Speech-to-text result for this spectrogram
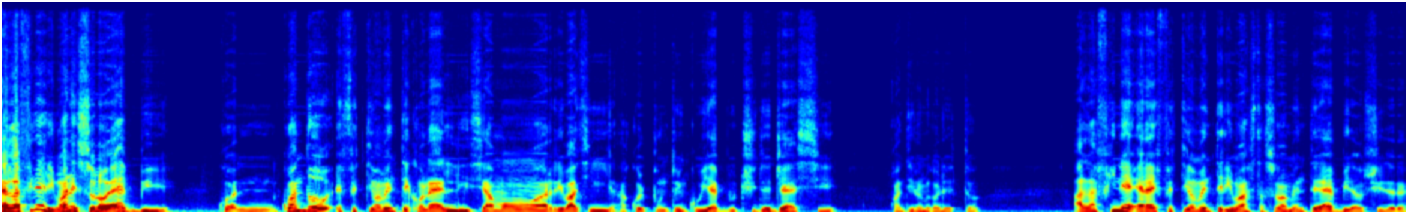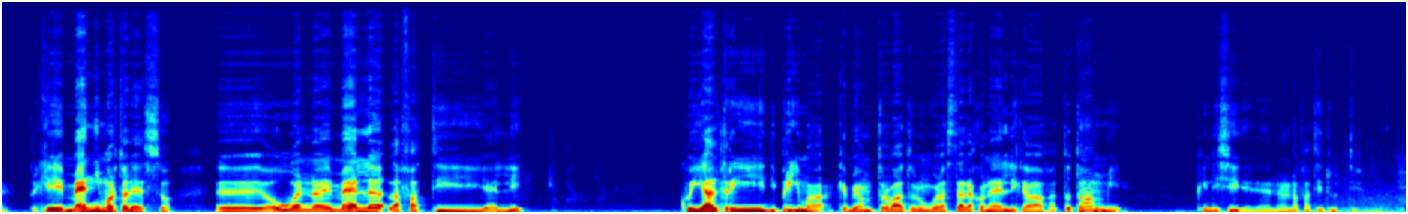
E alla fine rimane solo Abby. Qua- Quando effettivamente con Ellie siamo arrivati a quel punto in cui Abby uccide Jesse, quanti nomi che ho detto, alla fine era effettivamente rimasta solamente Abby da uccidere. Perché Manny è morto adesso, eh, Owen e Mel l'ha fatti Ellie. Quegli altri di prima che abbiamo trovato lungo la strada con Ellie che aveva fatto Tommy. Quindi sì, eh, non l'ha fatti tutti.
